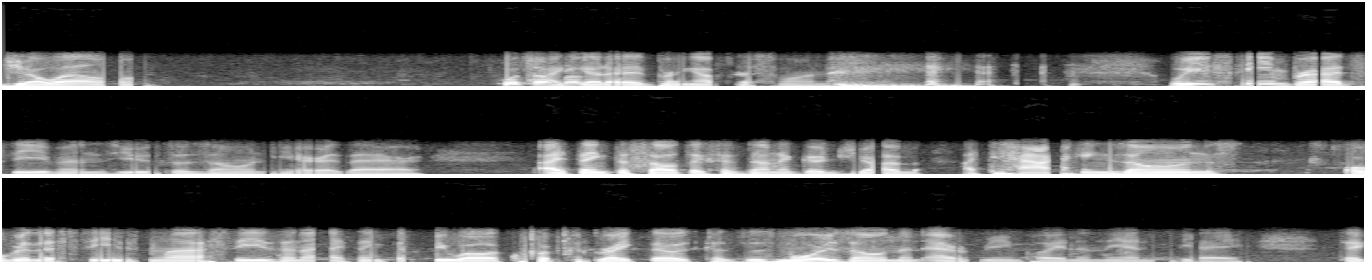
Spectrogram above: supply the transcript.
Joel, What's up, I brother? gotta bring up this one. We've seen Brad Stevens use the zone here or there. I think the Celtics have done a good job attacking zones over this season, last season. I think they're pretty well equipped to break those because there's more zone than ever being played in the NBA to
